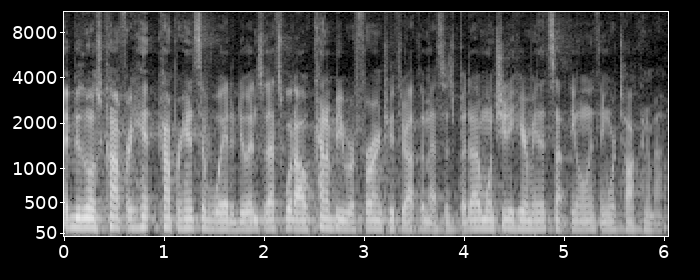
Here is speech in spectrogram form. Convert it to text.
may be the most comprehensive way to do it, and so that's what I'll kind of be referring to throughout the message. But I want you to hear me, that's not the only thing we're talking about.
